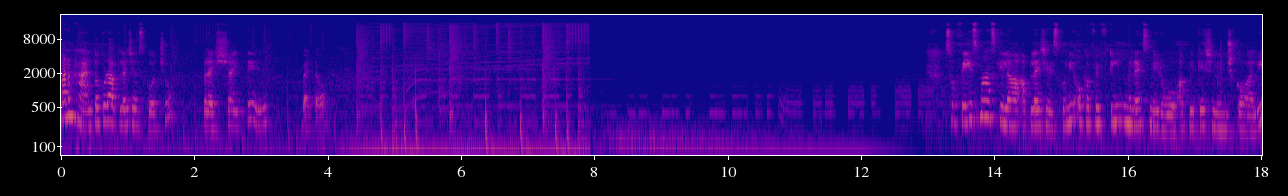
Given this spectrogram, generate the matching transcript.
మనం హ్యాండ్తో కూడా అప్లై చేసుకోవచ్చు. బ్రష్ అయితే బెటర్ సో ఫేస్ మాస్క్ ఇలా అప్లై చేసుకుని ఒక ఫిఫ్టీన్ మినిట్స్ మీరు అప్లికేషన్ ఉంచుకోవాలి.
